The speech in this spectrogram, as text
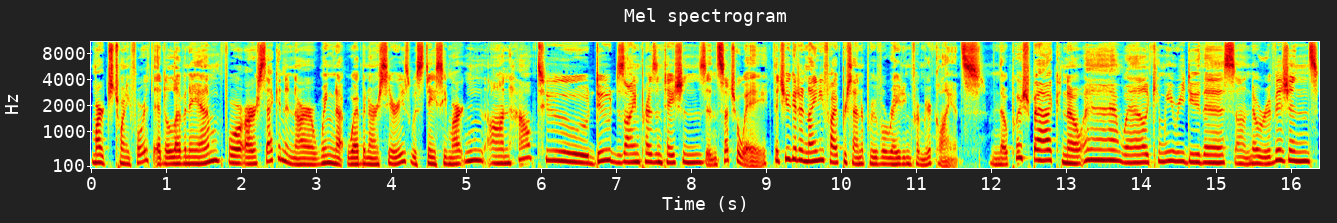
March 24th at 11 a.m. for our second in our Wingnut webinar series with Stacy Martin on how to do design presentations in such a way that you get a 95% approval rating from your clients. No pushback, no, eh, well, can we redo this? Uh, no revisions.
